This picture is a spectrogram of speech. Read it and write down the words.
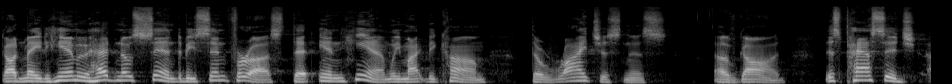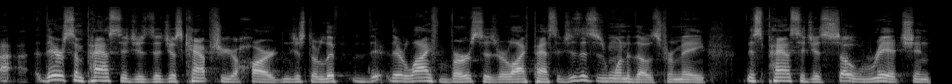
God made him who had no sin to be sin for us, that in him we might become the righteousness of God. This passage, uh, there are some passages that just capture your heart and just are lift, they're life verses or life passages. This is one of those for me. This passage is so rich and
